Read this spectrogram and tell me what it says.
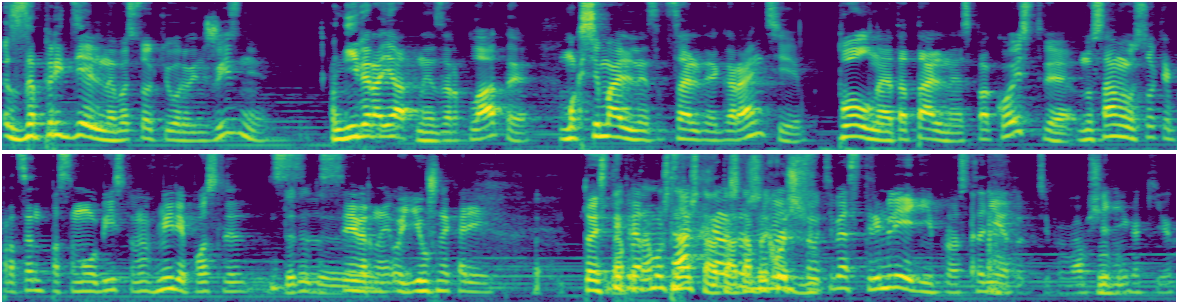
запредельно высокий уровень жизни, невероятные зарплаты, максимальные социальные гарантии, полное тотальное спокойствие, но самый высокий процент по самоубийствам в мире после Северной, ой, Южной Кореи. То есть да, ты прям потому, так знаешь, хорошо там, там приходишь... что у тебя стремлений просто нету, типа, вообще никаких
